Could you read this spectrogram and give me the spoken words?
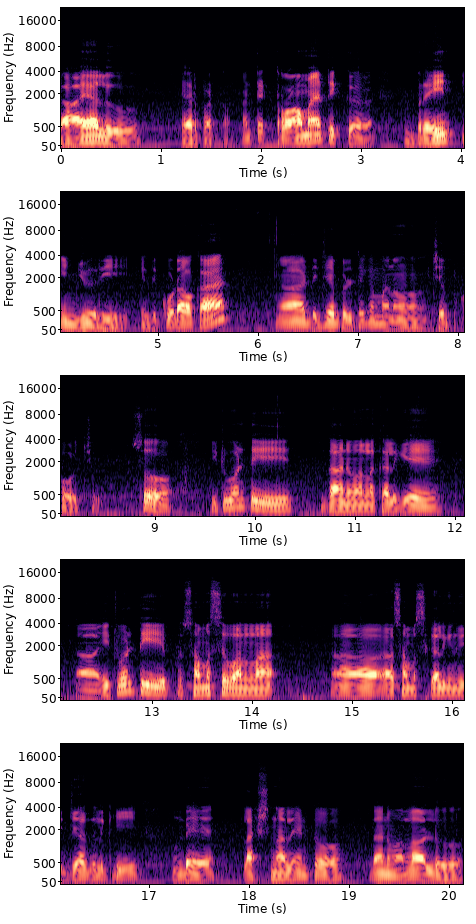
గాయాలు ఏర్పడటం. అంటే ట్రామాటిక్ బ్రెయిన్ ఇంజురీ. ఇది కూడా ఒక డిజేబిలిటీగా మనం చెప్పుకోవచ్చు. సో ఇటువంటి దానివల్ల కలిగే ఇటువంటి సమస్య వలన ఆ, సమస్య కలిగిన విద్యార్థులకి ఉండే లక్షణాలు ఏంటో దానివల్ల వాళ్ళు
